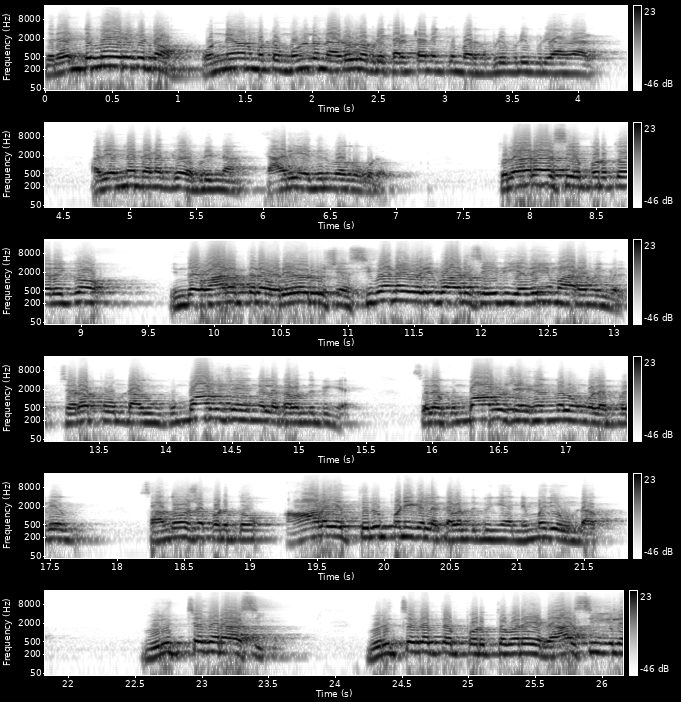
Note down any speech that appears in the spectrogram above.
இந்த ரெண்டுமே இருக்கட்டும். ஒன்னே ஒன்று மட்டும் முள்ளு நடுவில் அப்படி கரெக்டாக நிற்கும் பாருங்க. இப்படி இப்படி இப்படி ஆகாது. அது என்ன கணக்கு அப்படின்னா யாரையும் எதிர்பார்க்கக்கூடாது. துளாராசியை பொறுத்த வரைக்கும் இந்த வாரத்தில் ஒரே ஒரு விஷயம். சிவனை வழிபாடு செய்து எதையும் ஆரம்பிங்கள். சிறப்பு உண்டாகும். கும்பாபிஷேகங்களில் கலந்துப்பீங்க. சில கும்பாபிஷேகங்கள் உங்களை பெரிய சந்தோஷப்படுத்தும். ஆலய திருப்பணிகளில் கலந்துப்பீங்க. நிம்மதி உண்டாக்கும். விருச்சக ராசி. விருச்சகத்தை பொறுத்தவரை ராசியில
